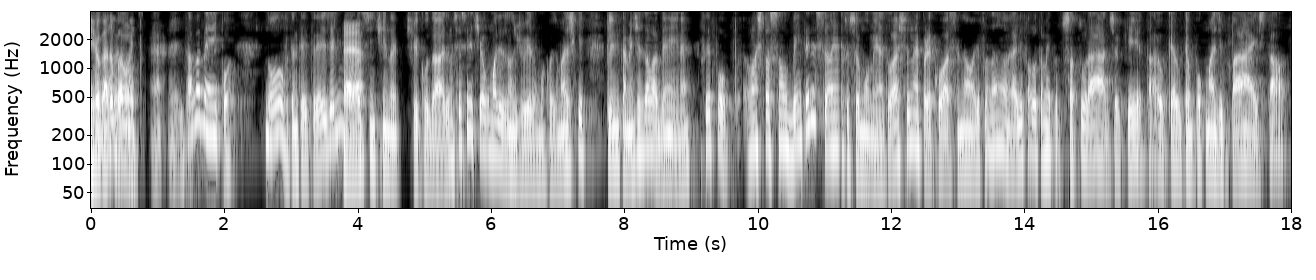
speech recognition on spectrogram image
Jogando muito. É, ele tava bem, pô. Novo, 33, ele não estava é. sentindo dificuldade. Eu não sei se ele tinha alguma lesão de joelho, alguma coisa, mas acho que clinicamente ele estava bem, né? Eu falei, pô, é uma situação bem interessante o seu momento. Eu acho que não é precoce, não. Ele falou, não, aí ele falou também, saturado, não sei o quê, tal, eu quero ter um pouco mais de paz tal.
